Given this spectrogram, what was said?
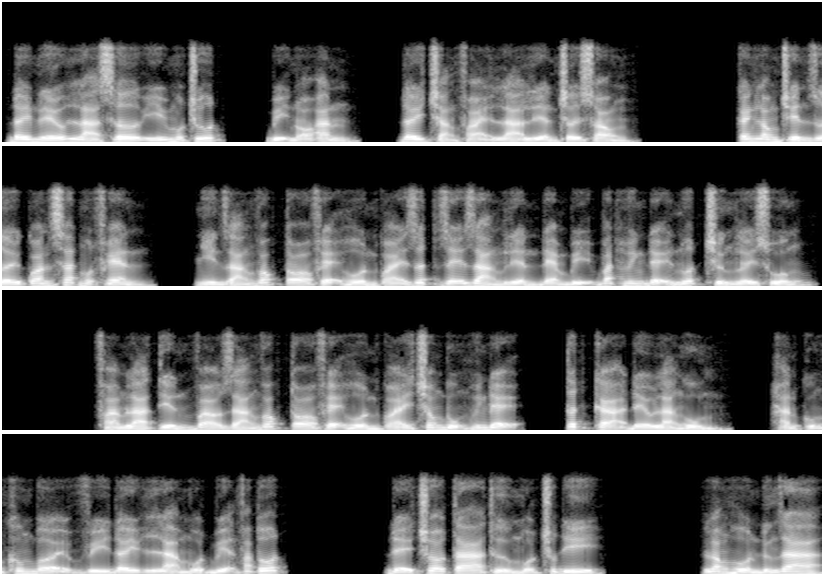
Đây nếu là sơ ý một chút, bị nó ăn, đây chẳng phải là liền chơi xong canh long trên giới quan sát một phen, nhìn dáng vóc to phệ hồn quái rất dễ dàng liền đem bị bắt huynh đệ nuốt chừng lấy xuống. Phàm la tiến vào dáng vóc to phệ hồn quái trong bụng huynh đệ, tất cả đều là ngủm, hắn cũng không bởi vì đây là một biện pháp tốt. Để cho ta thử một chút đi. Long hồn đứng ra,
